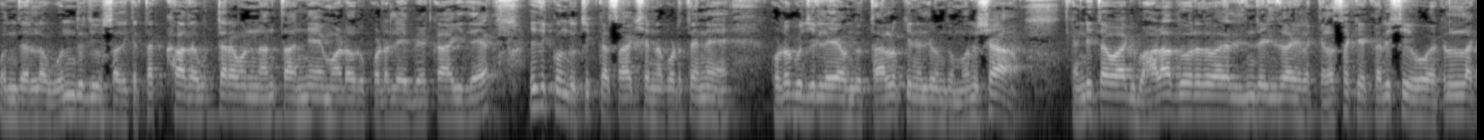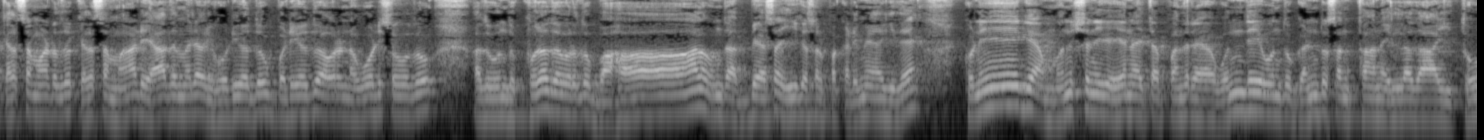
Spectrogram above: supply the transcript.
ಒಂದಲ್ಲ, ಒಂದು ದಿವಸ ಅದಕ್ಕೆ ತಕ್ಕಾದ ಉತ್ತರವನ್ನು ಅಂತ ಅನ್ಯಾಯ ಮಾಡೋರು ಕೊಡಲೇಬೇಕಾಗಿದೆ. ಇದಕ್ಕೊಂದು ಚಿಕ್ಕ ಸಾಕ್ಷಿಯನ್ನು ಕೊಡ್ತೇನೆ. ಕೊಡಗು ಜಿಲ್ಲೆಯ ಒಂದು ತಾಲೂಕಿನಲ್ಲಿ ಒಂದು ಮನುಷ್ಯ ಖಂಡಿತವಾಗಿ ಬಹಳ ದೂರದಿಂದ ಇಲ್ಲದ ಕೆಲಸಕ್ಕೆ ಕರೆಸಿ ಎಲ್ಲ ಕೆಲಸ ಮಾಡೋದು, ಕೆಲಸ ಮಾಡಿ ಆದ ಮೇಲೆ ಅವ್ರಿಗೆ ಹೊಡೆಯೋದು, ಬಡಿಯೋದು, ಅವರನ್ನು ಓಡಿಸುವುದು ಅದು ಒಂದು ಕುಲದವರದು ಬಹಳ ಒಂದು ಅಭ್ಯಾಸ. ಈಗ ಸ್ವಲ್ಪ ಕಡಿಮೆ ಆಗಿದೆ. ಕೊನೆಗೆ ಆ ಮನುಷ್ಯನಿಗೆ ಏನಾಯ್ತಪ್ಪ ಅಂದರೆ ಒಂದೇ ಒಂದು ಗಂಡು ಸಂತಾನ ಇಲ್ಲದಾಯಿತು.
